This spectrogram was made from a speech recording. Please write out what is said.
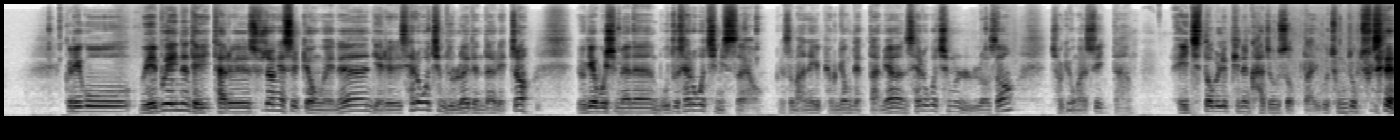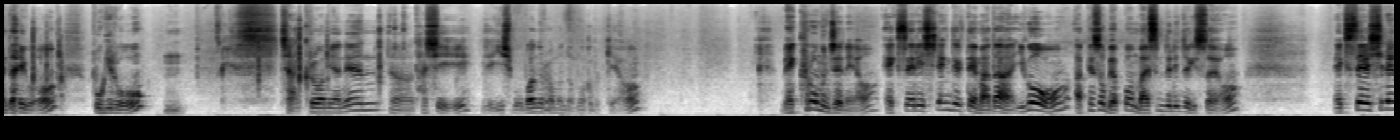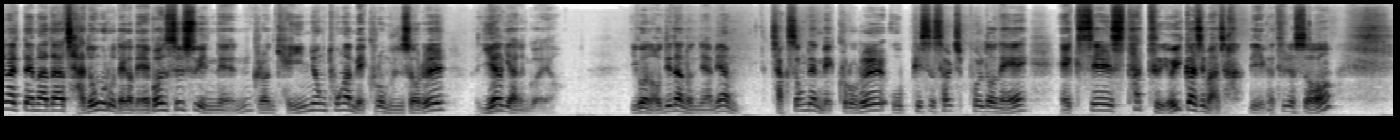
그리고 외부에 있는 데이터를 수정했을 경우에는 얘를 새로 고침 눌러야 된다 그랬죠. 여기 보시면은 모두 새로 고침 있어요. 그래서 만약에 변경됐다면 새로 고침을 눌러서 적용할 수 있다. HWP는 가져올 수 없다. 이거 종종 출제된다 이거 보기로. 음. 자 그러면은 어, 다시 이제 25번으로 한번 넘어가 볼게요. 매크로 문제네요. 엑셀이 실행될 때마다 이거 앞에서 몇 번 말씀드린 적 있어요. 엑셀 실행할 때마다 자동으로 내가 매번 쓸 수 있는 그런 개인용 통합 매크로 문서를 이야기하는 거예요. 이건 어디다 넣냐면 작성된 매크로를 오피스 설치 폴더 내에 엑셀 스타트 여기까지 맞아. 근데 얘가 틀렸어.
